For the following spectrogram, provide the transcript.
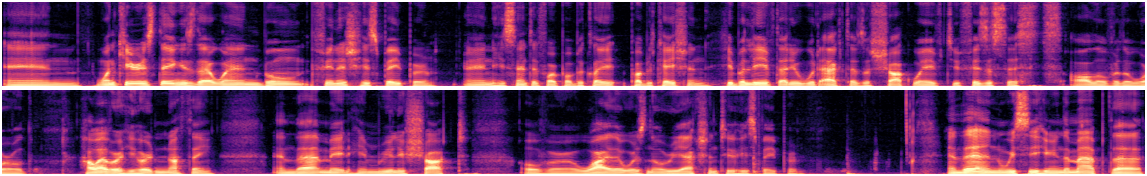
And one curious thing is that when Bohm finished his paper and he sent it for publica- publication, he believed that it would act as a shock wave to physicists all over the world. However, he heard nothing, and that made him really shocked over why there was no reaction to his paper. And then we see here in the map that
